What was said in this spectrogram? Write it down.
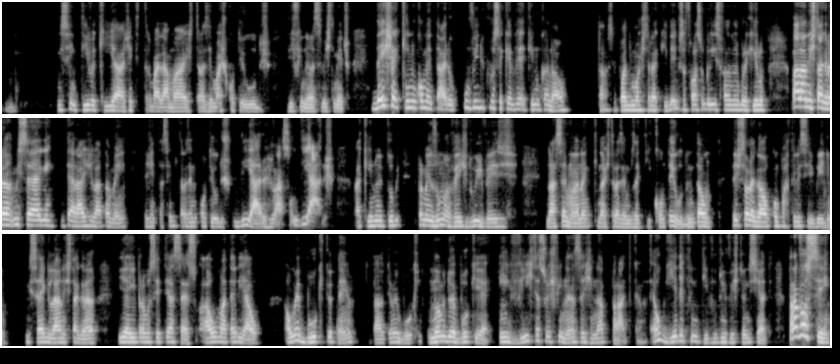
Incentiva aqui a gente trabalhar mais, trazer mais conteúdos de finanças investimentos. Deixa aqui no comentário o vídeo que você quer ver aqui no canal, Tá? Você pode mostrar aqui, Davidson, fala sobre isso, fala sobre aquilo. Vai lá no Instagram, me segue, interage lá também. A gente está sempre trazendo conteúdos diários lá, são diários. Aqui no YouTube, pelo menos uma vez, duas vezes na semana que nós trazemos aqui conteúdo. Então, deixa seu legal, compartilha esse vídeo, me segue lá no Instagram e aí para você ter acesso ao material, a um e-book que eu tenho, tá? Eu tenho um e-book. O nome do e-book é Invista suas finanças na prática. É o guia definitivo do investidor iniciante. Para você,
